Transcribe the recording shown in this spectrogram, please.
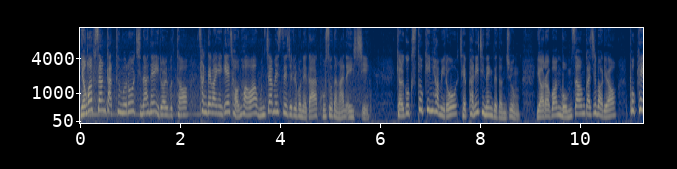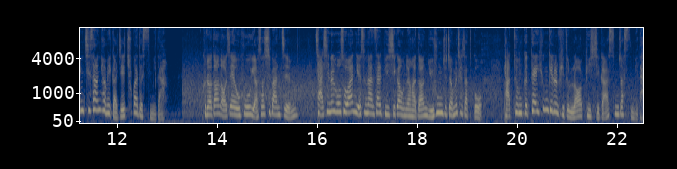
영업상 다툼으로 지난해 1월부터 상대방에게 전화와 문자 메시지를 보내다 고소당한 A씨. 결국 스토킹 혐의로 재판이 진행되던 중 여러 번 몸싸움까지 벌여 폭행 치상 혐의까지 추가됐습니다. 그러던 어제 오후 6시 반쯤 자신을 고소한 61살 B씨가 운영하던 유흥주점을 찾았고 다툼 끝에 흉기를 휘둘러 B씨가 숨졌습니다.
